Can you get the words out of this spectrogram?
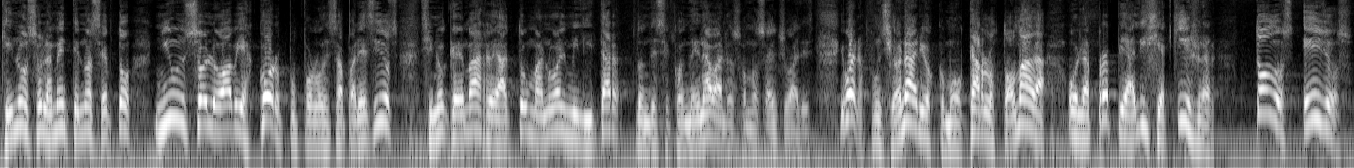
que no solamente no aceptó ni un solo habeas corpus por los desaparecidos, sino que además redactó un manual militar donde se condenaba a los homosexuales. Y bueno, funcionarios como Carlos Tomada o la propia Alicia Kirchner, todos ellos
